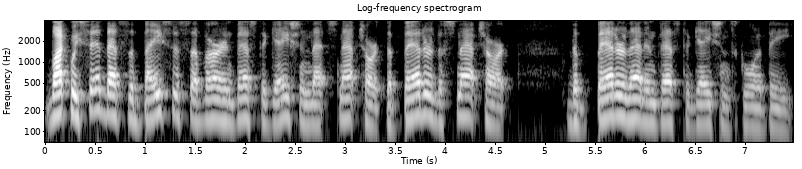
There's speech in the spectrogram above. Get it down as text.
like we said, that's the basis of our investigation, that snap chart. The better the snap chart, the better that investigation is going to be.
